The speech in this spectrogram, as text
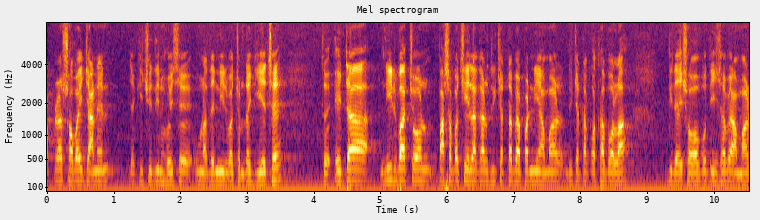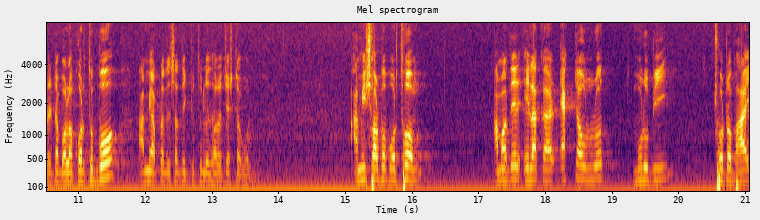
আপনারা সবাই জানেন যে কিছুদিন হয়েছে ওনাদের নির্বাচনটা গিয়েছে। তো এটা নির্বাচন পাশাপাশি এলাকার দুই চারটা ব্যাপার নিয়ে আমার দুই চারটা কথা বলা, বিদায়ী সভাপতি হিসাবে আমার এটা বলা কর্তব্য। আমি আপনাদের সাথে একটু তুলে ধরার চেষ্টা করব। আমি সর্বপ্রথম আমাদের এলাকার একটা অনুরোধ, মুরব্বী, ছোট ভাই,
